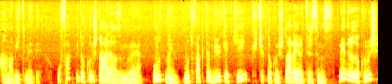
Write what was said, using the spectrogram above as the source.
ama bitmedi. Ufak bir dokunuş daha lazım buraya. Unutmayın mutfakta büyük etkiyi küçük dokunuşlarla yaratırsınız. Nedir o dokunuş?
